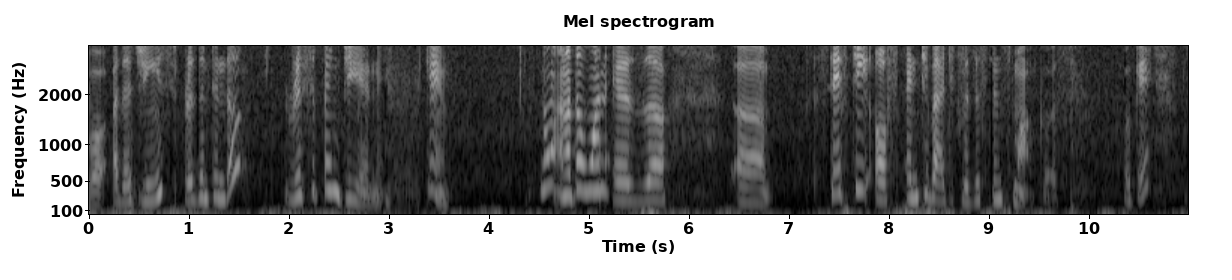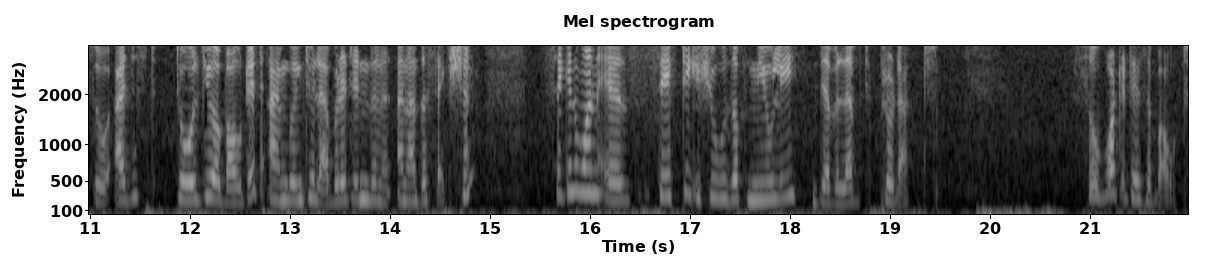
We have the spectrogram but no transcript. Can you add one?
uh, other genes present in the recipient DNA okay? Now another one is uh, uh, safety of antibiotic resistance markers. Okay? So I just told you about it. I'm going to elaborate in another section. Second one is safety issues of newly developed product. So what it is about?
